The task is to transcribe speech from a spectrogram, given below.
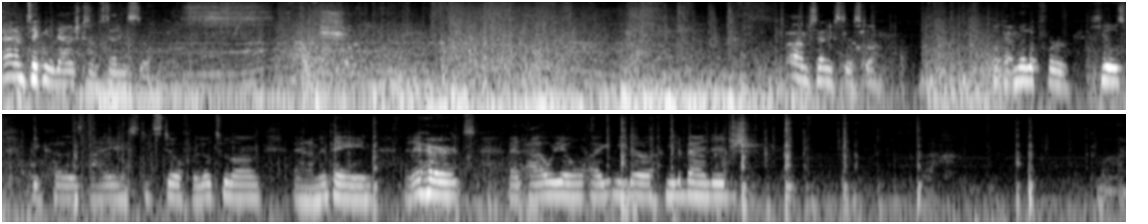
And I'm taking damage because I'm standing still. Ouch. I'm standing still still. Okay, I'm gonna look for heals because I stood still for a little too long and I'm in pain and it hurts and I I need a need a bandage. Ugh. Come on.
